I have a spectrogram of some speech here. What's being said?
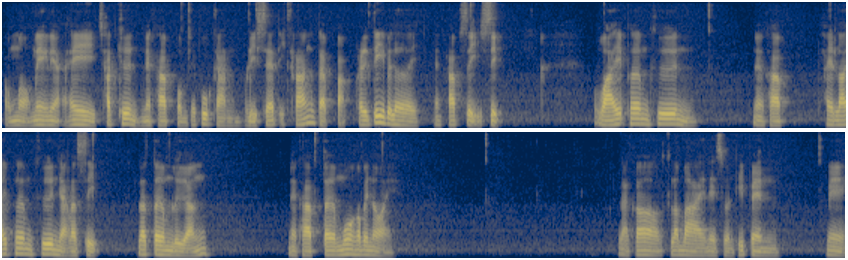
ของหมอกเมฆเนี่ยให้ชัดขึ้นนะครับ ผมใช้พู่กัน reset อีกครั้ง แต่ปรับ clarity ไปเลยนะครับ 40 white เพิ่มขึ้นนะครับไฮไลท์เพิ่มขึ้นอย่างละ 10 แล้วเติมเหลืองนะครับ เติมม่วงเข้าไปหน่อย แล้วก็ระบายในส่วนที่เป็น เมฆ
